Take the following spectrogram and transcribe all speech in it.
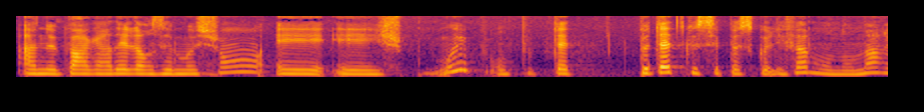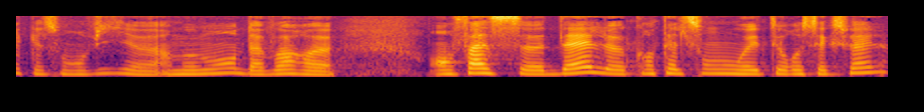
à ne pas regarder leurs émotions. Et, et je- oui, on peut peut-être peut-être que c'est parce que les femmes en ont marre et qu'elles ont envie, euh, à un moment, d'avoir en face d'elles, quand elles sont hétérosexuelles,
